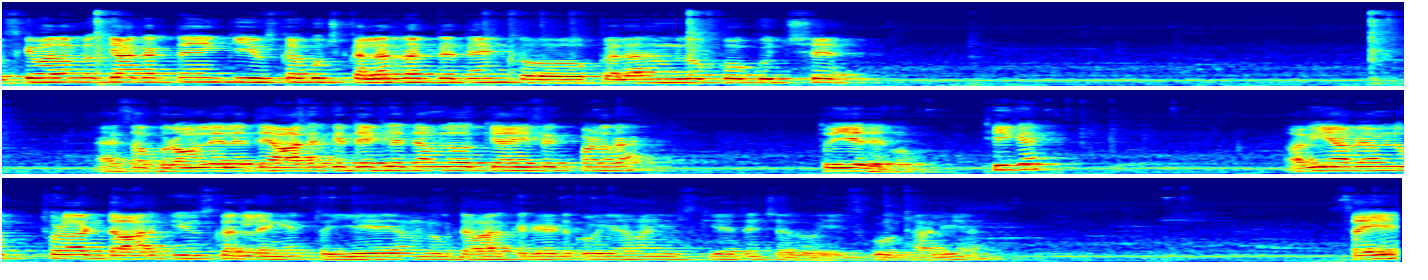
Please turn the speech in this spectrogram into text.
उसके बाद हम लोग क्या करते हैं कि उसका कुछ कलर रख देते हैं तो कलर हम लोग को कुछ ऐसा ब्राउन ले लेते हैं। आकर के देख लेते हैं हम लोग क्या इफ़ेक्ट पड़ रहा है। तो ये देखो, ठीक है? अभी यहाँ पे हम लोग थोड़ा डार्क यूज़ कर लेंगे। तो ये हम लोग डार्क रेड को यहाँ यूज़ किए थे। चलो, इसको उठा लिया। सही है?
